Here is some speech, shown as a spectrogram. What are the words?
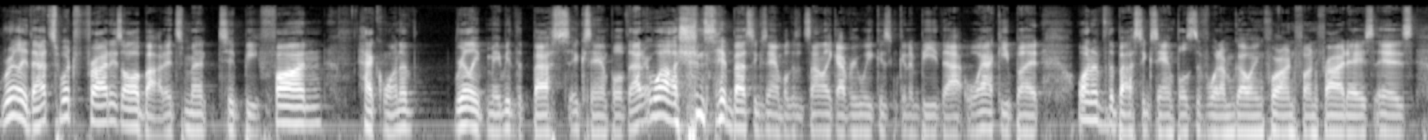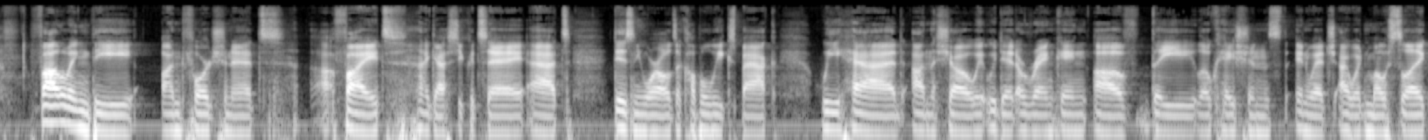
really, that's what Friday's all about. It's meant to be fun. Heck, one of really maybe the best example of that. Well, I shouldn't say best example because it's not like every week is going to be that wacky, but one of the best examples of what I'm going for on Fun Fridays is following the unfortunate uh, fight, I guess you could say, at Disney World a couple weeks back we had on the show, we, we, did a ranking of the locations in which I would most like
